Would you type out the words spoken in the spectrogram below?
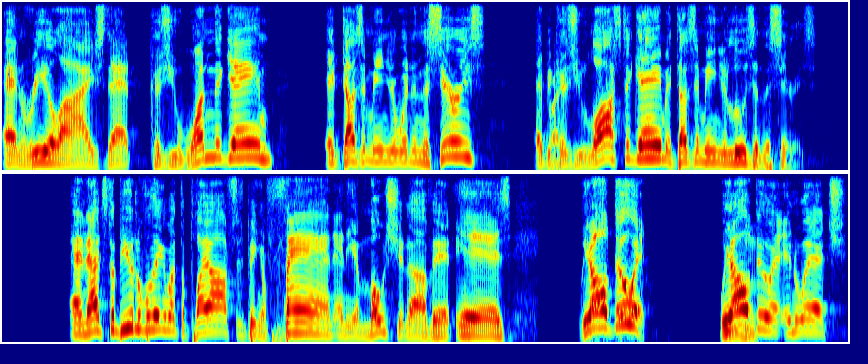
and realize that because you won the game, it doesn't mean you're winning the series. And because you lost a game, it doesn't mean you're losing the series. And that's the beautiful thing about the playoffs is being a fan and the emotion of it is we all do it. We all mm-hmm. do it in which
